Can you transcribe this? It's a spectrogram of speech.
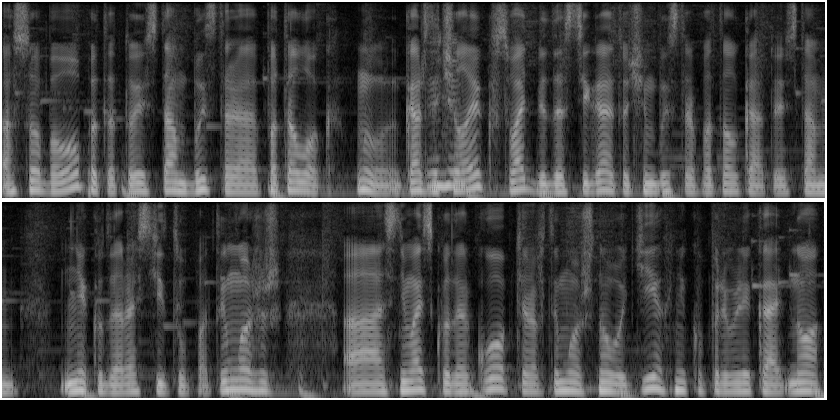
особо опыта, то есть там быстро потолок. Ну, каждый Мгм. человек в свадьбе достигает очень быстро потолка, то есть там некуда расти тупо. Ты можешь а, снимать с квадрокоптеров, ты можешь новую технику привлекать, но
